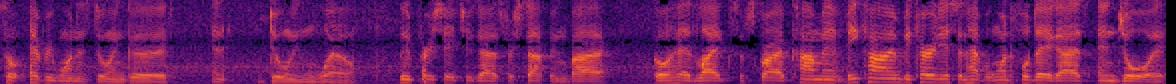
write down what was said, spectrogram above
So everyone is doing good and doing well. We appreciate you guys for stopping by. Go ahead, like, subscribe, comment, be kind, be courteous, and have a wonderful day, guys. Enjoy.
